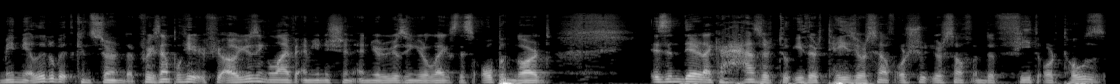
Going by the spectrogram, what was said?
made me a little bit concerned. That, for example, here, if you are using live ammunition and you're using your legs, this open guard, isn't there like a hazard to either tase yourself or shoot yourself in the feet or toes?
